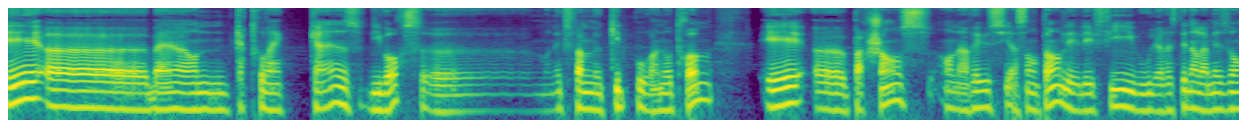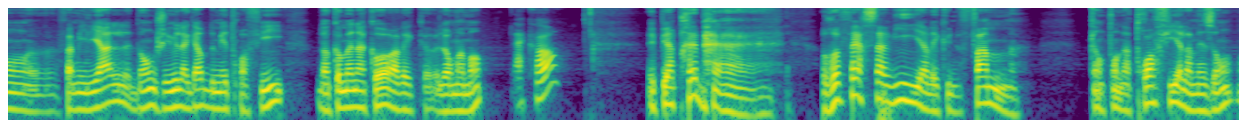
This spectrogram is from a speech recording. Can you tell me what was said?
Et euh, ben, en 95, divorce, euh, mon ex-femme me quitte pour un autre homme. Et euh, par chance, on a réussi à s'entendre. Les, les filles voulaient rester dans la maison familiale. Donc j'ai eu la garde de mes trois filles, d'un commun accord avec leur maman. D'accord. Et puis après, ben, refaire sa vie avec une femme quand on a trois filles à la maison,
